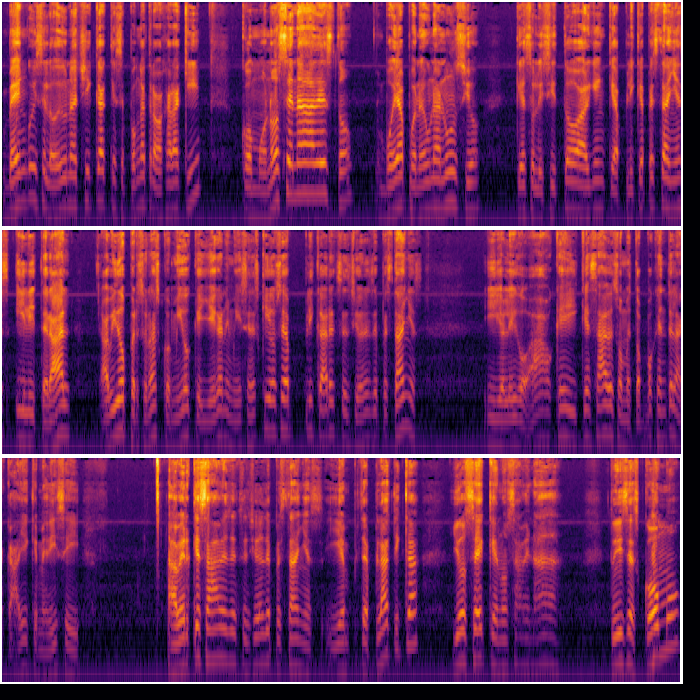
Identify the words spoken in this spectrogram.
vengo y se lo doy a una chica que se ponga a trabajar aquí. Como no sé nada de esto, voy a poner un anuncio que solicito a alguien que aplique pestañas y literal, ha habido personas conmigo que llegan y me dicen, es que yo sé aplicar extensiones de pestañas. Y yo le digo, ah, ok, ¿y qué sabes? O me topo gente en la calle que me dice, a ver, ¿qué sabes de extensiones de pestañas? Y entre plática, yo sé que no sabe nada. Tú dices, ¿cómo?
